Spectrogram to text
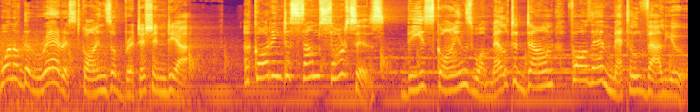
one of the rarest coins of British India. According to some sources, these coins were melted down for their metal value,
